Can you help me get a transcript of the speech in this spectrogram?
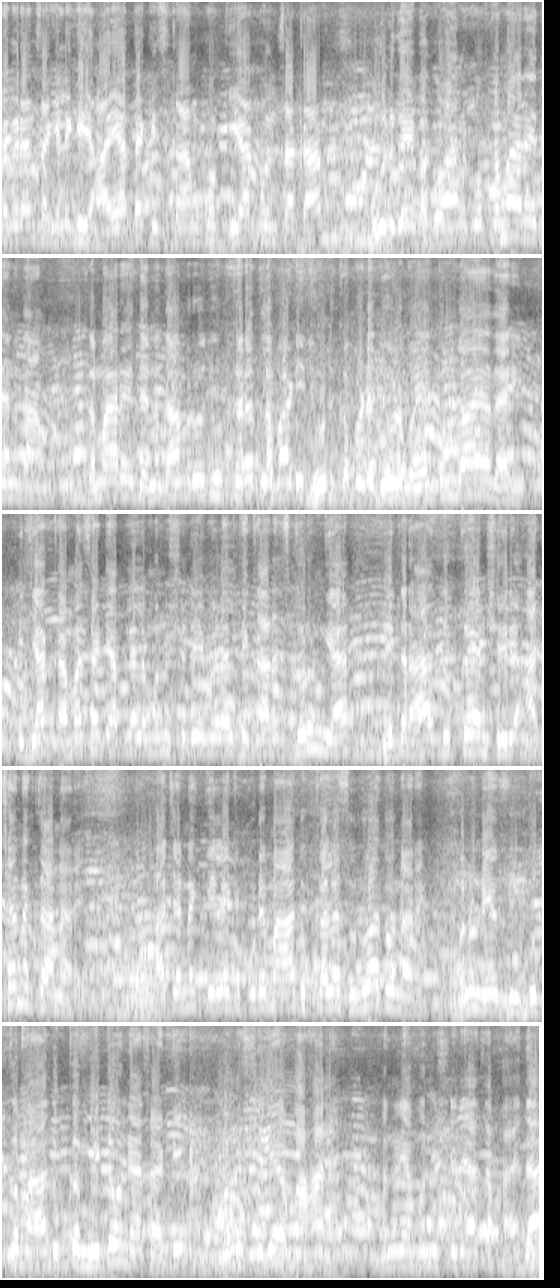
कबीरान सांगितले की आया था किस काम को किया कोणचा काम? भूल गए भगवान को कमा रे धनधाम कमा रे धनधाम रोज उठ करत लबाडी झूठ कपट जोड भय तुम धारी। की ज्या कामासाठी आपल्याला मनुष्य देह मिळाल ते कारच करून घ्या नाहीतर आज दुःख आणि शरीर अचानक जाणार आहे. अचानक गेलं की पुढे महादुःखाला सुरुवात होणार आहे. म्हणून हे दुःख महादुःख मिटवण्यासाठी मनुष्यदेह महान आहे. म्हणून या मनुष्यदेहाचा फायदा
